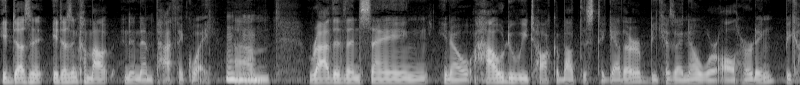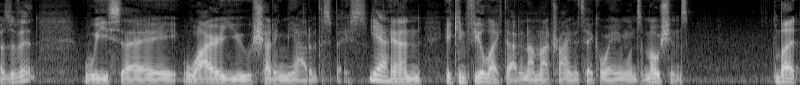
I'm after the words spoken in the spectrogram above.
it doesn't it doesn't come out in an empathic way. Mm-hmm. Um, rather than saying, you know, how do we talk about this together? Because I know we're all hurting because of it we say, Why are you shutting me out of the space? Yeah. And it can feel like that. And I'm not trying to take away anyone's emotions. But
